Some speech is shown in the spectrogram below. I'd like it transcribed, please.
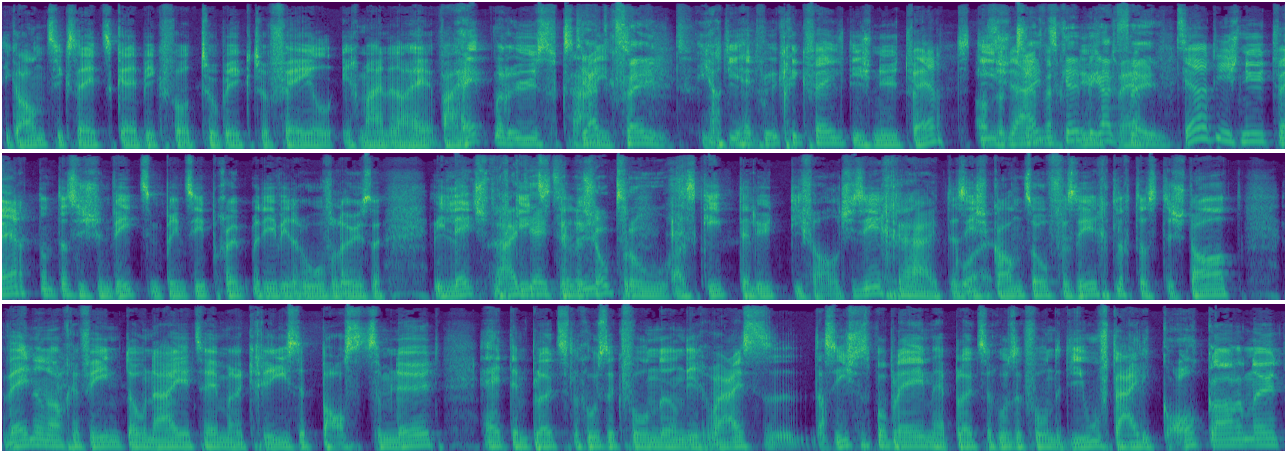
die ganze Gesetzgebung von Too Big to Fail, ich meine, da, was hat man uns gesagt? Die hat gefehlt. Ja, die hat wirklich gefehlt, die ist nichts wert. Die also die Gesetzgebung hat gefehlt? Ja, die ist nichts wert und das ist ein Witz. Im Prinzip könnte man die wieder auflösen. Weil letztlich Nein, gibt's den Leuten, es gibt den Leuten die falsche Sicherheit. Das Gut. ist ganz offensichtlich, dass der Staat, wenn er nachher findet, oh nein, jetzt haben wir eine Krise, passt zum nicht, hat dann plötzlich herausgefunden, und ich weiß, das ist das Problem, hat plötzlich herausgefunden, die Aufteilung geht gar nicht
